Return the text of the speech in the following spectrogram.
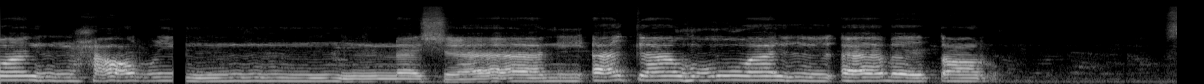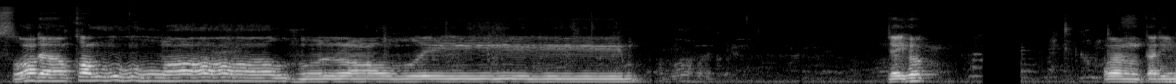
وانحر إن شانئك هو الأبتر صدق الله العظيم যাই হোক কারিম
